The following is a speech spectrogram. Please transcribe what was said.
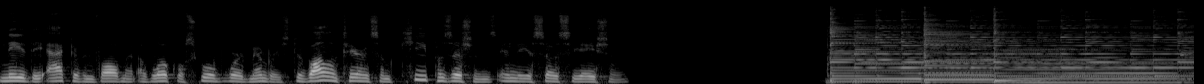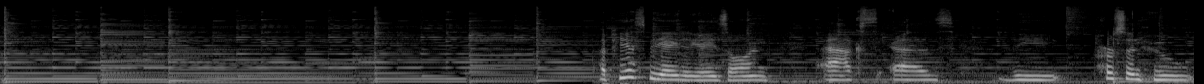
need the active involvement of local school board members to volunteer in some key positions in the association. A PSBA liaison acts as the person who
